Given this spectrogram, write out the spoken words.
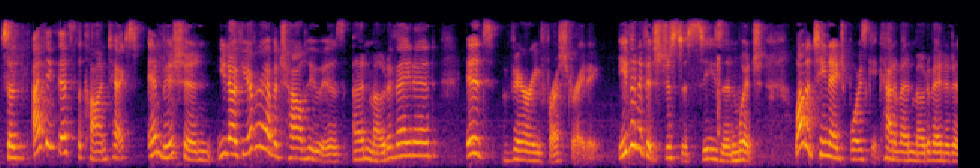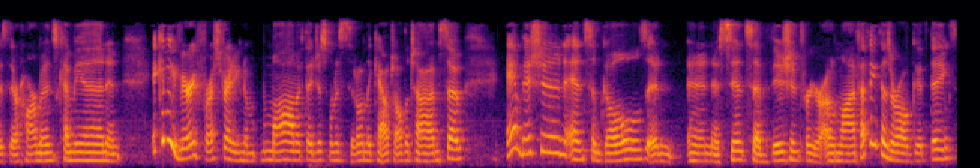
So I think that's the context. Ambition, you know, if you ever have a child who is unmotivated, it's very frustrating. Even if it's just a season, which a lot of teenage boys get kind of unmotivated as their hormones come in and it can be very frustrating to mom if they just want to sit on the couch all the time. So ambition and some goals and and a sense of vision for your own life. I think those are all good things.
